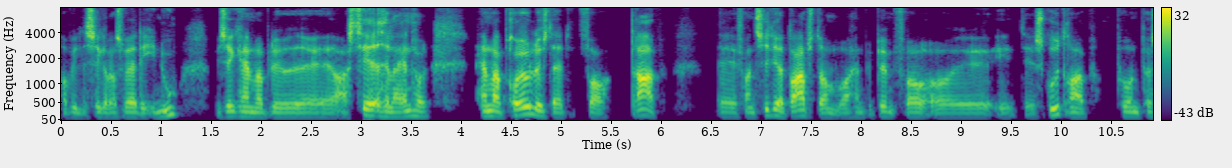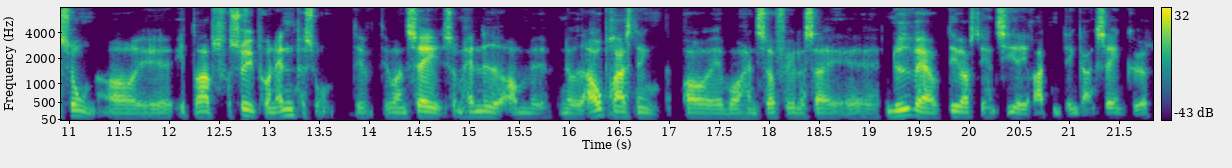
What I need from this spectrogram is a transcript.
og ville sikkert også være det endnu, hvis ikke han var blevet øh, arresteret eller anholdt, han var prøveløsladt for drab, øh, for en tidligere drabsdom, hvor han blev dømt for øh, et øh, skuddrab på en person og øh, et drabsforsøg på en anden person. Det, det var en sag, som handlede om øh, noget afpresning, og øh, hvor han så føler sig øh, nødværv. Det er også det, han siger i retten, dengang sagen kørte.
